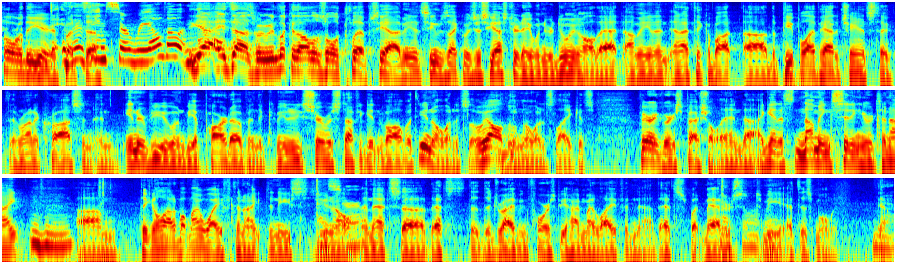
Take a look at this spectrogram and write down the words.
over the years. Does but, it uh, seem surreal, though? It yeah, it does. When we look at all those old clips, yeah, I mean, it seems like it was just yesterday when you were doing all that. I mean, and, and I think about uh, the people I've had a chance to, to run across and, and, interview and be a part of, and the community service stuff you get involved with. You know what it's. We all do know what it's like. It's very, very special. And uh, again, it's numbing sitting here tonight. Mm -hmm. um, thinking a lot about my wife tonight, Denise. You know, sure. and that's uh, that's the, the, driving force behind my life, and uh, that's what matters Absolutely. to me at this moment. Yeah. yeah.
